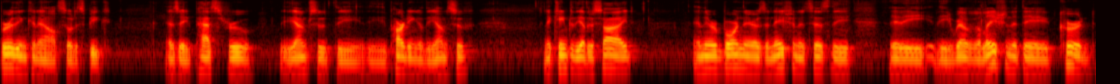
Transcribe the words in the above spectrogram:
birthing canal, so to speak as they passed through the Yamsuf, the, the parting of the Yamsuf. And they came to the other side, and they were born there as a nation. It says the the the revelation that they occurred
